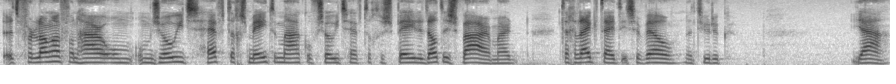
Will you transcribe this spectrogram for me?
het verlangen van haar om, om zoiets heftigs mee te maken... of zoiets heftigs te spelen, dat is waar. Maar tegelijkertijd is er wel natuurlijk ja,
